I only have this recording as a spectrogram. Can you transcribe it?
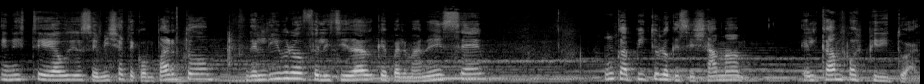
En este audio semilla te comparto del libro Felicidad que permanece un capítulo que se llama El campo espiritual.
